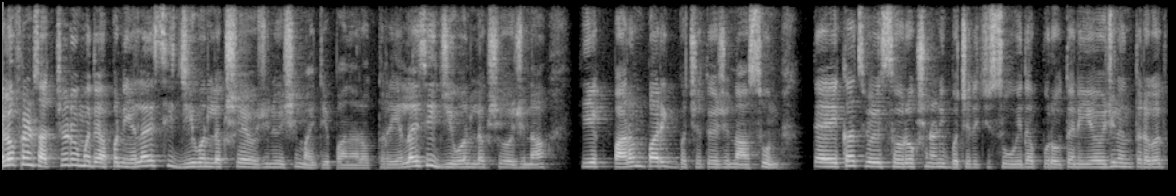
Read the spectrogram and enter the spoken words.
हॅलो फ्रेंड्स आजच्या व्हिडिओमध्ये आपण एल आय सी जीवन लक्ष या योजनेविषयी माहिती पाहणार आहोत. तर एल आय सी जीवन लक्ष योजना ही एक पारंपरिक बचत योजना असून त्या एकाच वेळी संरक्षण आणि बचतीची सुविधा पुरवते आणि या योजनेअंतर्गत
